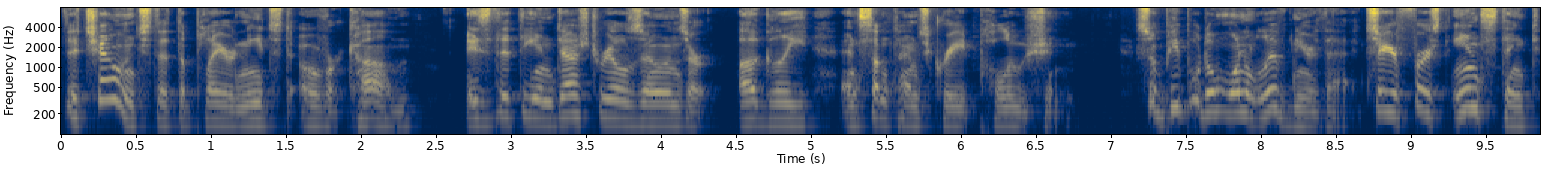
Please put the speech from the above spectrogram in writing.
The challenge that the player needs to overcome is that the industrial zones are ugly and sometimes create pollution. So people don't want to live near that. So your first instinct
